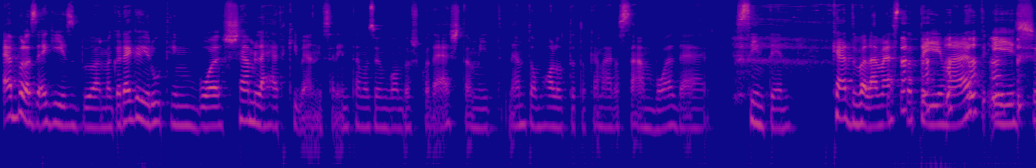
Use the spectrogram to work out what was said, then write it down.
ebből az egészből, meg a reggeli rutinból sem lehet kivenni szerintem az öngondoskodást, amit nem tudom, hallottatok-e már a számból, de szintén kedvelem ezt a témát, és,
